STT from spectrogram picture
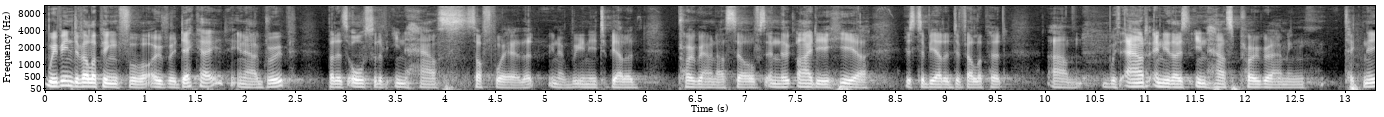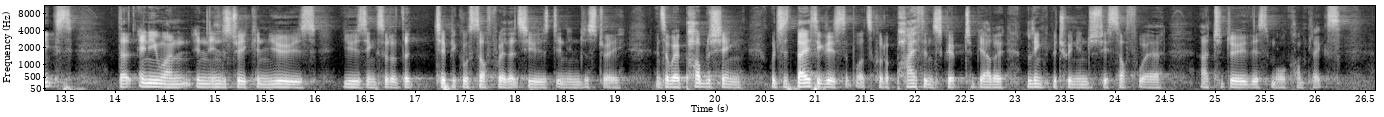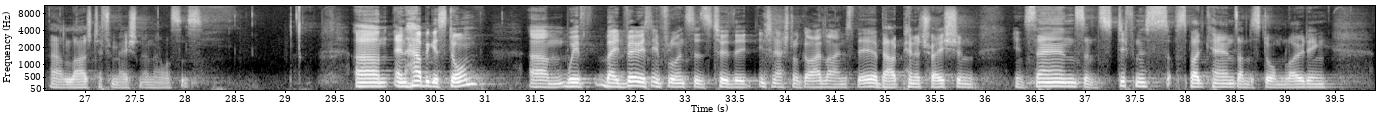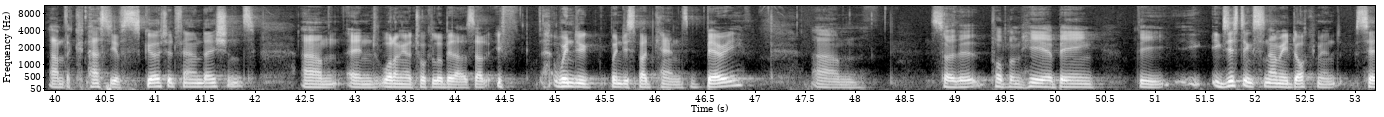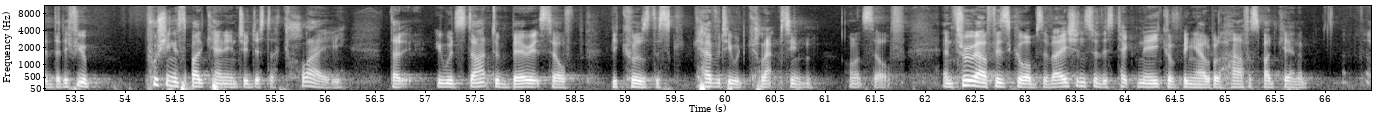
we've been developing for over a decade in our group, but it's all sort of in-house software that you know we need to be able to program ourselves. And the idea here is to be able to develop it um, without any of those in-house programming techniques that anyone in the industry can use using sort of the typical software that's used in industry. And so we're publishing, which is basically what's called a Python script to be able to link between industry software uh, to do this more complex uh, large deformation analysis. Um, and how big a storm? Um, we've made various influences to the international guidelines there about penetration in sands and stiffness of spud cans under storm loading, um, the capacity of skirted foundations. Um, and what I'm going to talk a little bit about is that if when do, when do spud cans bury? Um, so the problem here being the existing SNAME document said that if you're pushing a spud can into just a clay, that it would start to bury itself because this cavity would collapse in on itself. And through our physical observations, through this technique of being able to put half a spud can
